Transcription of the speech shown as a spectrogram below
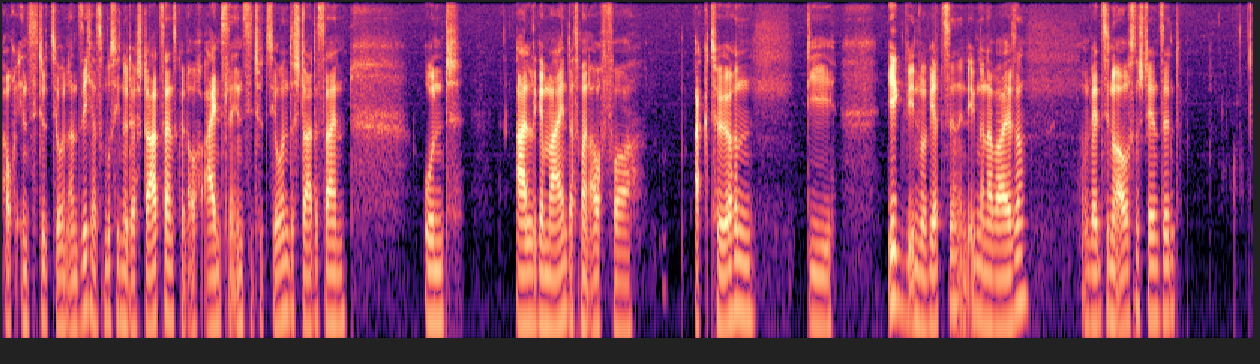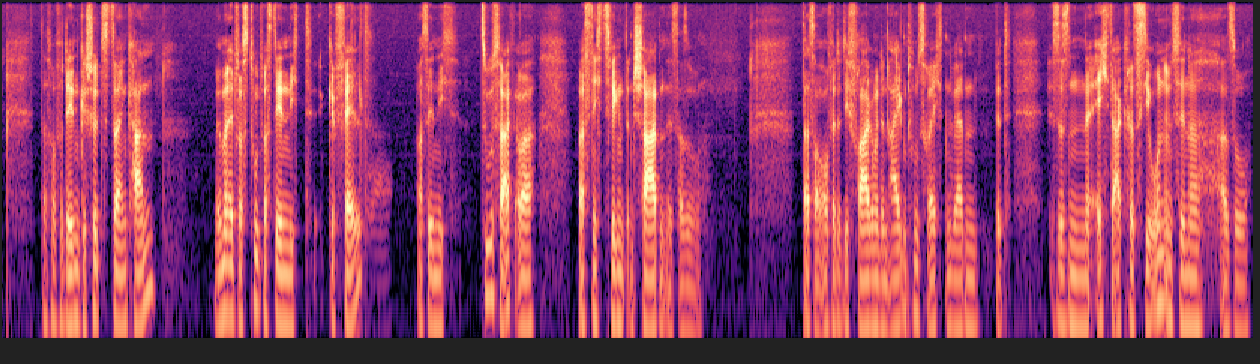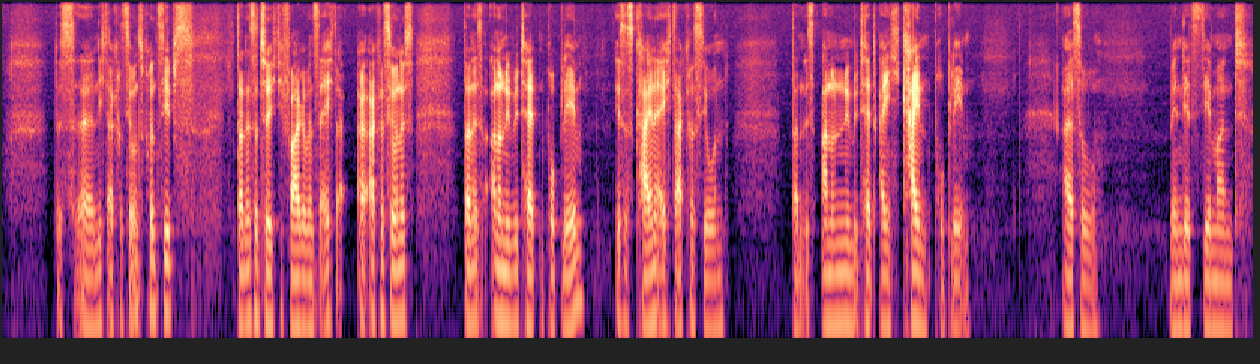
Auch Institutionen an sich, also es muss nicht nur der Staat sein, es können auch einzelne Institutionen des Staates sein. Und allgemein, dass man auch vor Akteuren, die irgendwie involviert sind in irgendeiner Weise, und wenn sie nur außenstehend sind, dass man vor denen geschützt sein kann, wenn man etwas tut, was denen nicht gefällt, was denen nicht zusagt, aber was nicht zwingend ein Schaden ist. Also das auch wieder die Frage mit den Eigentumsrechten werden wird. Ist es eine echte Aggression im Sinne also des äh, Nicht-Aggressionsprinzips? Dann ist natürlich die Frage, wenn es eine echte Aggression ist, dann ist Anonymität ein Problem. Ist es keine echte Aggression, dann ist Anonymität eigentlich kein Problem. Also, wenn jetzt jemand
